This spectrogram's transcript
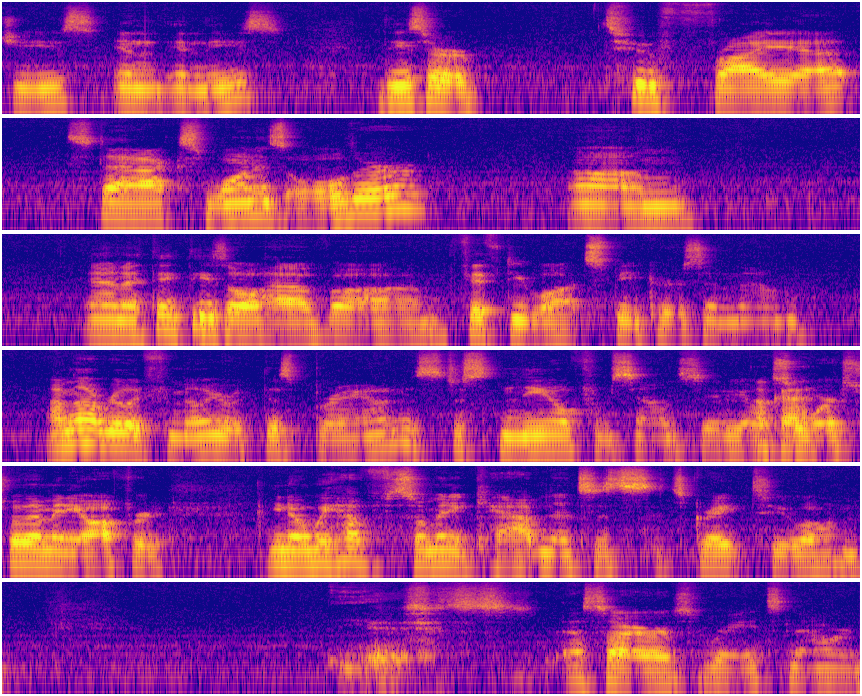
Gs in in these. These are two Fryette stacks. One is older, um, and I think these all have um, 50 watt speakers in them. I'm not really familiar with this brand. It's just Neil from Sound City also Okay. works for them, and he offered. You know, we have so many cabinets. It's it's great to. Um, yes, SIR's rates now are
